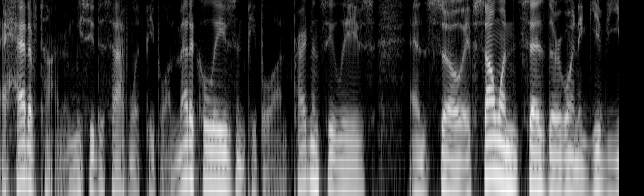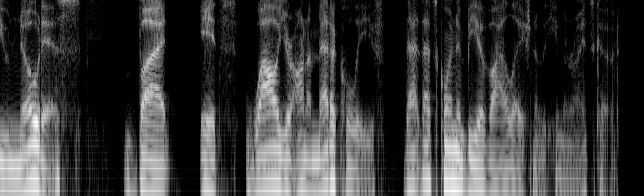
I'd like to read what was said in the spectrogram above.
ahead of time. And we see this happen with people on medical leaves and people on pregnancy leaves. And so if someone says they're going to give you notice, but it's while you're on a medical leave, that, that's going to be a violation of the Human Rights Code.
